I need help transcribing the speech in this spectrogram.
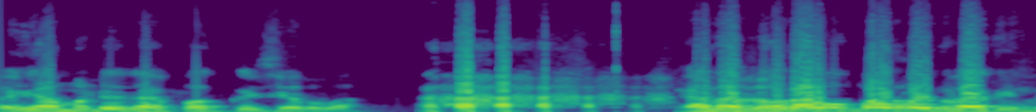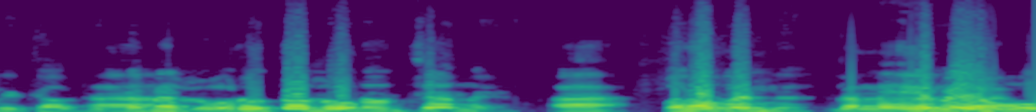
અહીંયા મંડે જાય પગ કચેરવા એના જોરા ઉપાડવાની વાતી નથી આવતી. તમે જોરું તો જોરું જ છે ને. બરોબર ને? ગમે એવું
